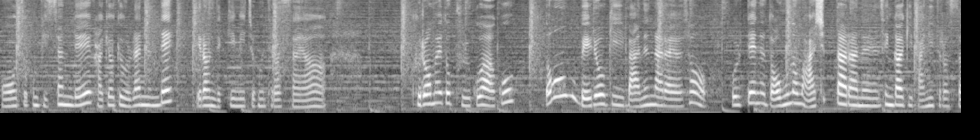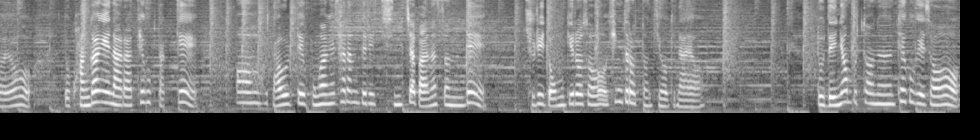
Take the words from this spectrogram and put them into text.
어, 조금 비싼데 가격이 올랐는데 이런 느낌이 조금 들었어요. 그럼에도 불구하고 너무 매력이 많은 나라여서 올 때는 너무너무 아쉽다라는 생각이 많이 들었어요. 또 관광의 나라 태국답게 아, 나올 때 공항에 사람들이 진짜 많았었는데 줄이 너무 길어서 힘들었던 기억이 나요. 또 내년부터는 태국에서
